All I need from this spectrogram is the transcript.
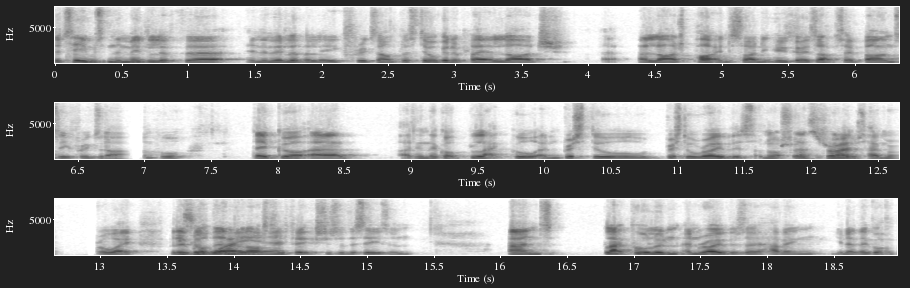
the teams in the middle of the in the middle of the league, for example, are still going to play a large a large part in deciding who goes up. So Barnsley, for example, they've got uh, I think they've got Blackpool and Bristol Bristol Rovers. I'm not sure That's right. home or away, but they've got them the last yeah. two fixtures of the season, and Blackpool and, and Rovers are having you know they've got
